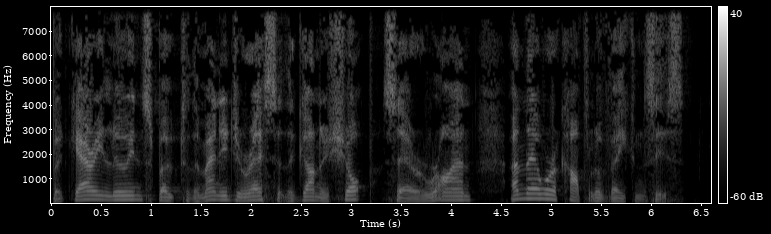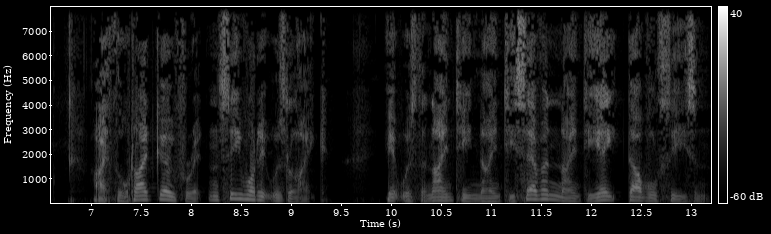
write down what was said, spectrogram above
But Gary Lewin spoke to the manageress at the gunner's shop, Sarah Ryan, and there were a couple of vacancies. I thought I'd go for it and see what it was like. It was the 1997-98 double season,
